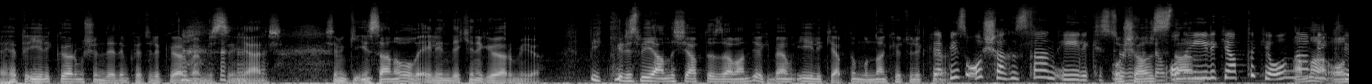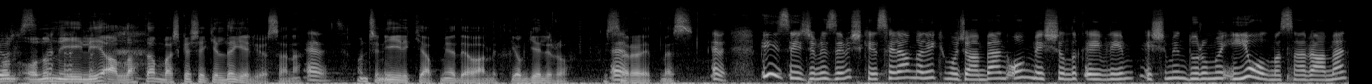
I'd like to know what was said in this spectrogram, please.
E, hep iyilik görmüşsün dedim kötülük görmemişsin yani. Şimdi insanoğlu elindekini görmüyor. Bir, birisi bir yanlış yaptığı zaman diyor ki ben iyilik yaptım bundan kötülük gördüm. Ya biz o şahıstan iyilik istiyoruz hocam. şahıstan- Ona iyilik yaptık ya ondan Ama onun, bekliyoruz. onun iyiliği Allah'tan başka şekilde geliyor sana. Evet. Onun için iyilik yapmaya devam et. Yok gelir o. Hiç Evet. zarar etmez. Evet. Bir izleyicimiz demiş ki Selamünaleyküm hocam ben 15 yıllık evliyim. Eşimin durumu iyi olmasına rağmen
